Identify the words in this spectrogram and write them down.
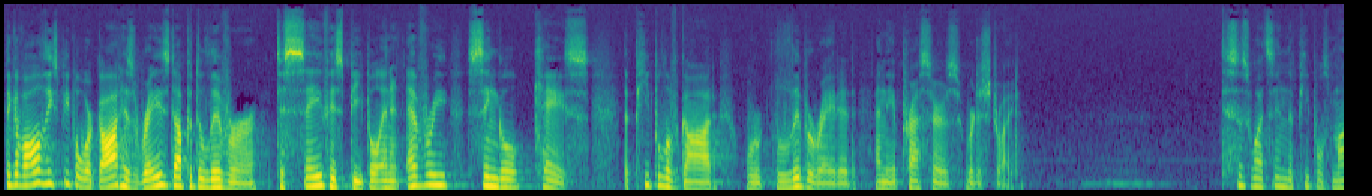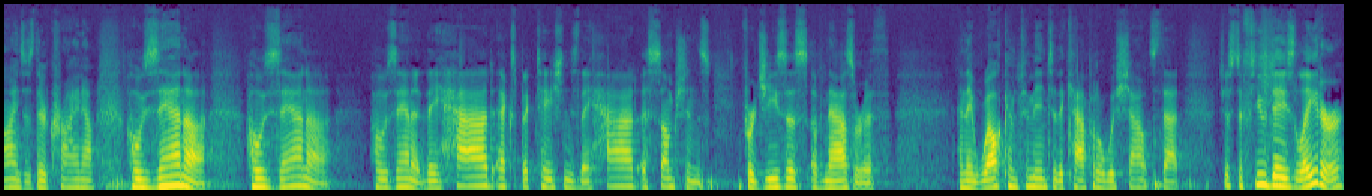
Think of all of these people where God has raised up a deliverer to save his people, and in every single case, the people of God were liberated and the oppressors were destroyed. This is what's in the people's minds as they're crying out, Hosanna, Hosanna, Hosanna. They had expectations, they had assumptions for Jesus of Nazareth, and they welcomed him into the capital with shouts that just a few days later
